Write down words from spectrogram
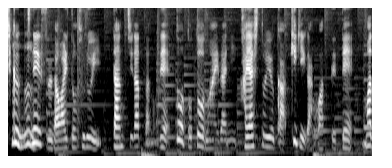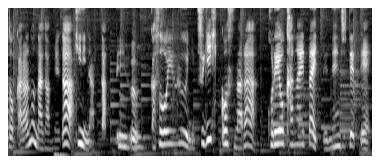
築年数が割と古い団地だったので塔と塔の間に林というか木々が割ってて窓からの眺めが木になった。っていう、うんうん。がそういう風に次引っ越すならこれを叶えたいって念じてて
